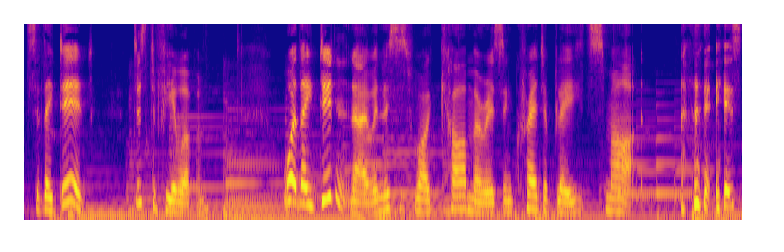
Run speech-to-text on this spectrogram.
So they did, just a few of them. What they didn't know, and this is why karma is incredibly smart, is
